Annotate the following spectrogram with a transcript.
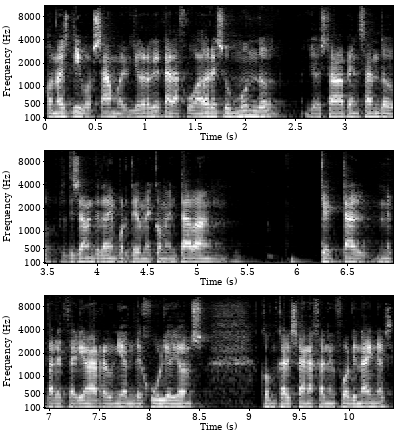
o no es Divo Samuel. Yo creo que cada jugador es un mundo. Yo estaba pensando, precisamente también porque me comentaban qué tal me parecería una reunión de Julio Jones con Kyle Shanahan en 49ers.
